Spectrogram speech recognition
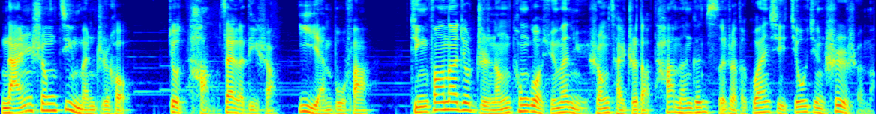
男生进门之后就躺在了地上，一言不发。警方呢就只能通过询问女生才知道他们跟死者的关系究竟是什么。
